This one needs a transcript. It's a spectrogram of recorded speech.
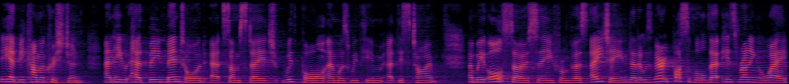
he had become a Christian and he had been mentored at some stage with Paul and was with him at this time. And we also see from verse 18 that it was very possible that his running away,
